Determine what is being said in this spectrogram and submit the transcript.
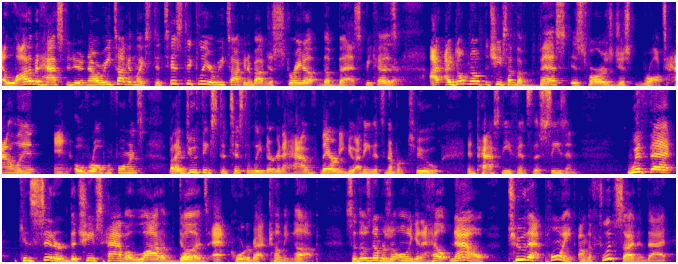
a lot of it has to do. Now, are we talking like statistically, or are we talking about just straight up the best? Because Yeah. I, I don't know if the Chiefs have the best as far as just raw talent and overall performance, but I do think statistically they're going to have. They already do. I think that's number two in pass defense this season. With that considered, the Chiefs have a lot of duds at quarterback coming up. So those numbers are only going to help. Now, to that point, on the flip side of that,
